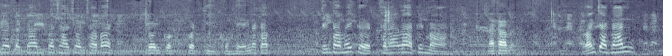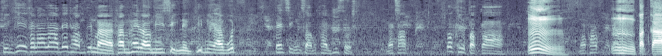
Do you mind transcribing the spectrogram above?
เกิดจากการประชาชนชาวบ้านโดนกดกดขี่ข่มเหงนะครับ จึงทำให้เกิดคณะราษฎรขึ้นมานะครับ หลังจากนั้นสิ่งที่คณะราษฎรได้ทำขึ้นมาทำให้เรามีสิ่งหนึ่งที่มีอาวุธเป็นสิ่งสำคัญที่สุดนะครับ ก็คือปากกา อืมนะครับอืมปากกา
